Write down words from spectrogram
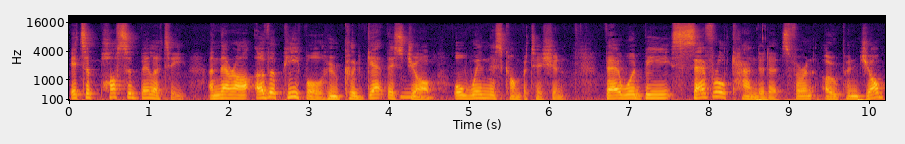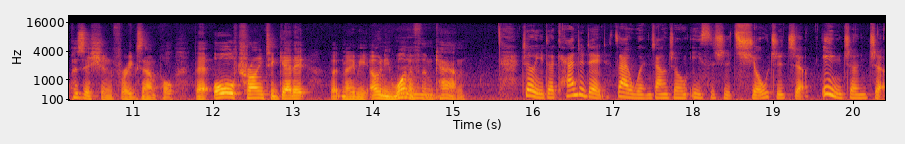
It's a possibility and there are other people who could get this hmm. job or win this competition. There would be several candidates for an open job position, for example. They're all trying to get it, but maybe only one of them hmm. can. 这里的 candidate 在文章中意思是求职者、应征者。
